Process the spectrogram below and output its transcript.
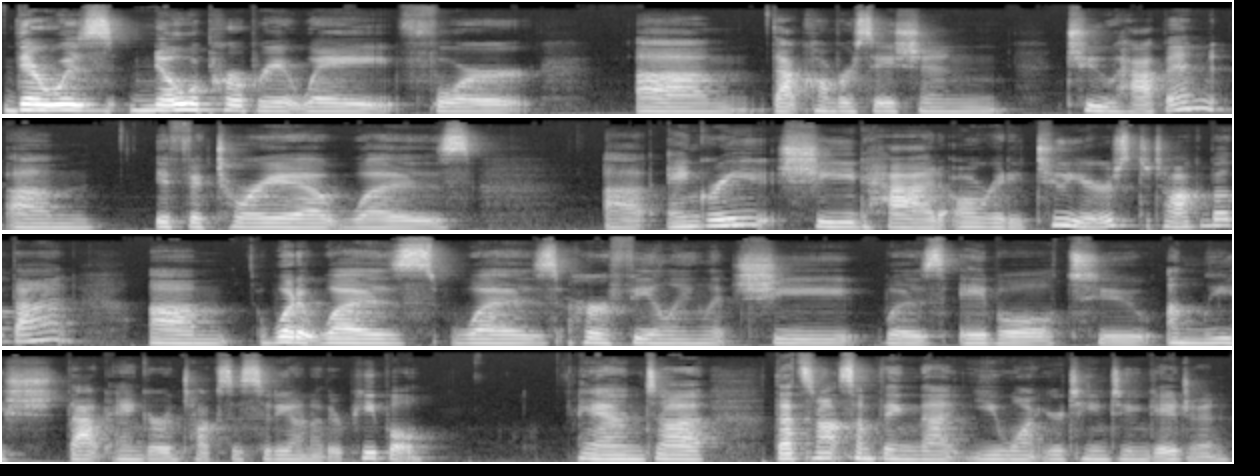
There was no appropriate way for um, that conversation to happen. Um, if Victoria was uh, angry. She'd had already two years to talk about that. Um, what it was was her feeling that she was able to unleash that anger and toxicity on other people. And uh, that's not something that you want your team to engage in.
